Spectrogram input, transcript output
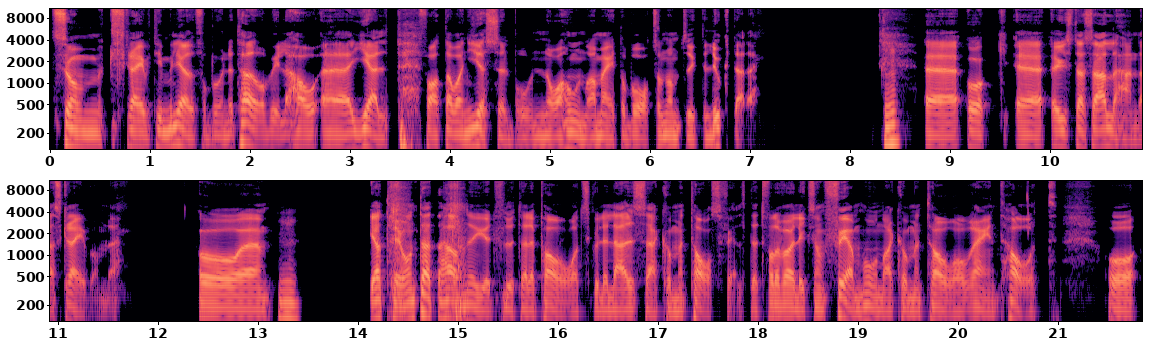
som skrev till Miljöförbundet här och ville ha eh, hjälp för att det var en gödselbrunn några hundra meter bort som de tyckte luktade. Mm. Eh, och eh, Ystads Allehanda skrev om det. Och eh, Mm. Jag tror inte att det här nyutflyttade paret skulle läsa kommentarsfältet för det var liksom 500 kommentarer och rent hat. Och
